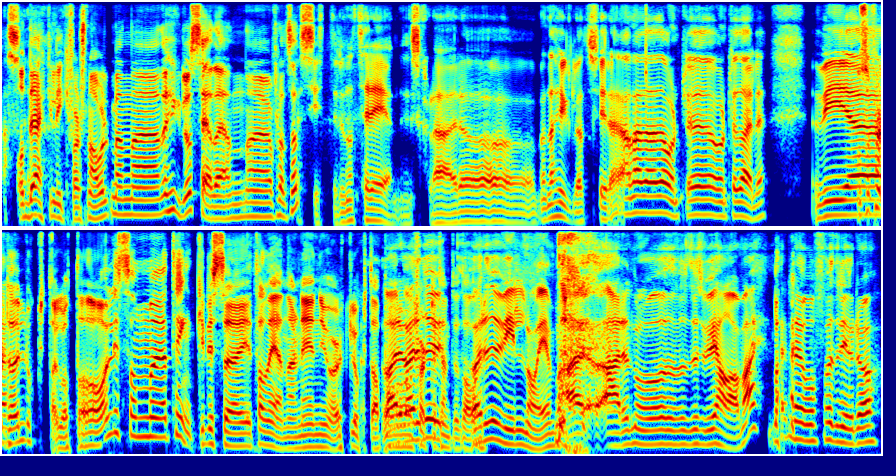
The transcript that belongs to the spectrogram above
altså, og det er ikke like fasjonabelt, men eh, det er hyggelig å se deg igjen, uh, jeg sitter i noen treningsklær, og, men det er hyggelig at du sier det. Ja, nei, det er ordentlig, ordentlig deilig. Vi Og så eh, følte jeg det lukta godt av det òg, litt som jeg tenker disse italienerne i New York lukta på hva er, hva, er det du, hva er det du vil nå, Jim? Er, er det noe du vil ha av meg? Eller hvorfor driver du og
